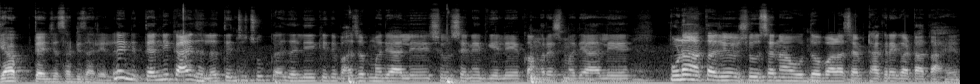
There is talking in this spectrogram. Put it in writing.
गॅप त्यांच्यासाठी झालेला नाही नाही त्यांनी काय झालं? त्यांची चूक काय झाली? की ते भाजपमध्ये आले शिवसेनेत गेले काँग्रेसमध्ये आले. पुन्हा आता जे शिवसेना उद्धव बाळासाहेब ठाकरे गटात आहेत.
